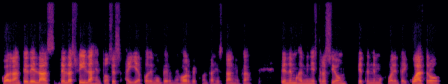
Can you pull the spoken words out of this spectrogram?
cuadrante de las, de las filas, entonces ahí ya podemos ver mejor, ¿ve? Cuántas están acá. Tenemos administración, que tenemos 44,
